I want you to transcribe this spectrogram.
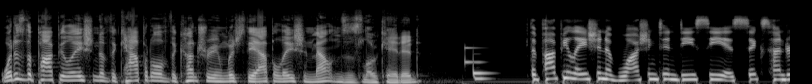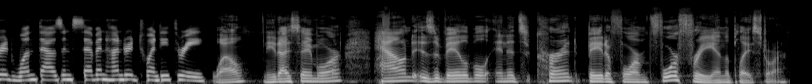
what is the population of the capital of the country in which the Appalachian Mountains is located? The population of Washington, D.C. is 601,723. Well, need I say more? Hound is available in its current beta form for free in the Play Store.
